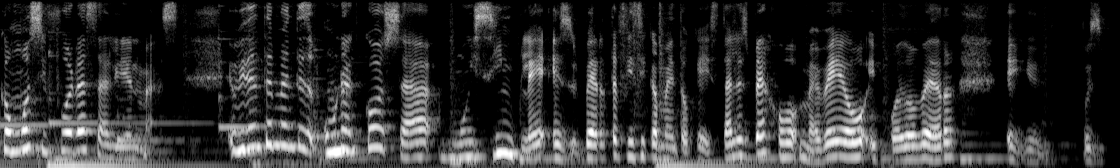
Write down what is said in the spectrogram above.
como si fueras alguien más. Evidentemente, una cosa muy simple es verte físicamente, ok, está el espejo, me veo y puedo ver eh, pues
